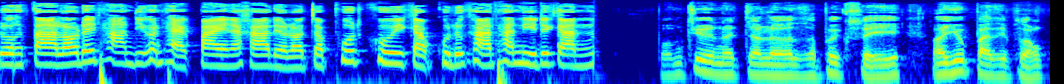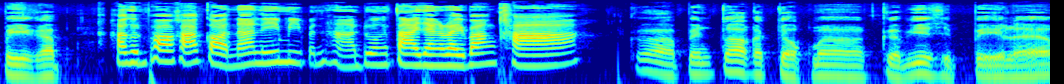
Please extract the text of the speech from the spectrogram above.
ดวงตาเราได้ทานดีคอนแทคไปนะคะ เดี๋ยวเราจะพูดคุยกับคุณลูกค้าท่านนี้ด้วยกัน ผมชื่อนายเจริญสะพึกศรีอายุ 82 ปีครับค่ะคุณพ่อคะก่อนหน้านี้มีปัญหาดวงตาอย่างไรบ้างคะ ก็เป็นต้อกระจกมาเกือบ 20 ปีแล้ว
